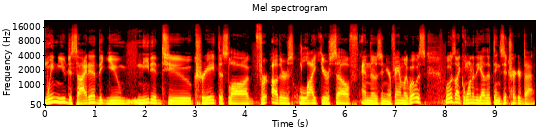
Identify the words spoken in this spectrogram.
when you decided that you needed to create this log for others like yourself and those in your family. What was what was like one of the other things that triggered that?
